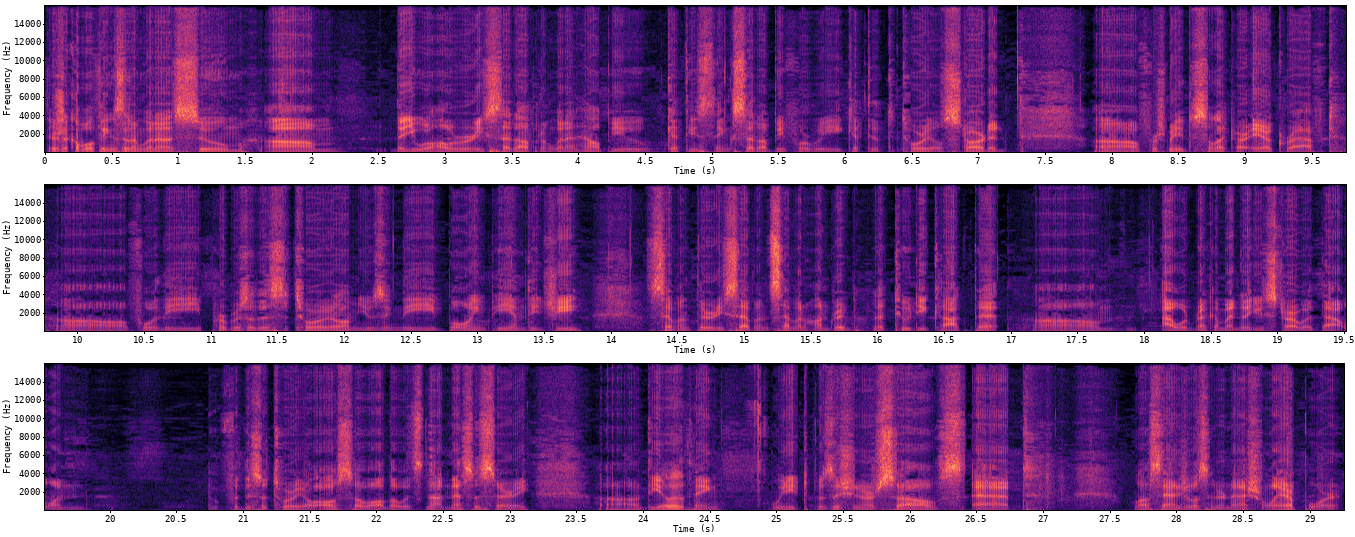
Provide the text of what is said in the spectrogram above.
There's a couple of things that I'm going to assume um, that you will already set up and I'm going to help you get these things set up before we get the tutorial started. Uh, first we need to select our aircraft. Uh, for the purpose of this tutorial I'm using the Boeing PMDG 737-700, the 2D cockpit. Um, I would recommend that you start with that one for this tutorial also, although it's not necessary. Uh, the other thing, we need to position ourselves at Los Angeles International Airport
